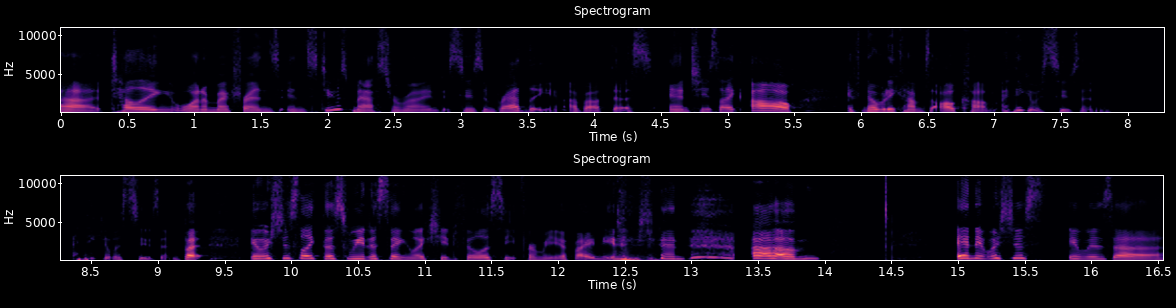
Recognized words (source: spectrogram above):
uh, telling one of my friends in Stu's mastermind, Susan Bradley, about this. And she's like, Oh, if nobody comes, I'll come. I think it was Susan. I think it was Susan, but it was just like the sweetest thing. Like she'd fill a seat for me if I needed. and um, and it was just it was uh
